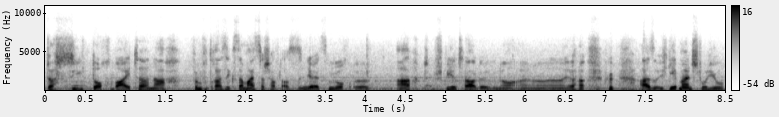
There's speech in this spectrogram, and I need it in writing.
das sieht doch weiter nach 35. Meisterschaft aus. Es sind ja jetzt nur noch äh, acht Spieltage, genau. Äh, ja. Also ich gebe mein Studio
